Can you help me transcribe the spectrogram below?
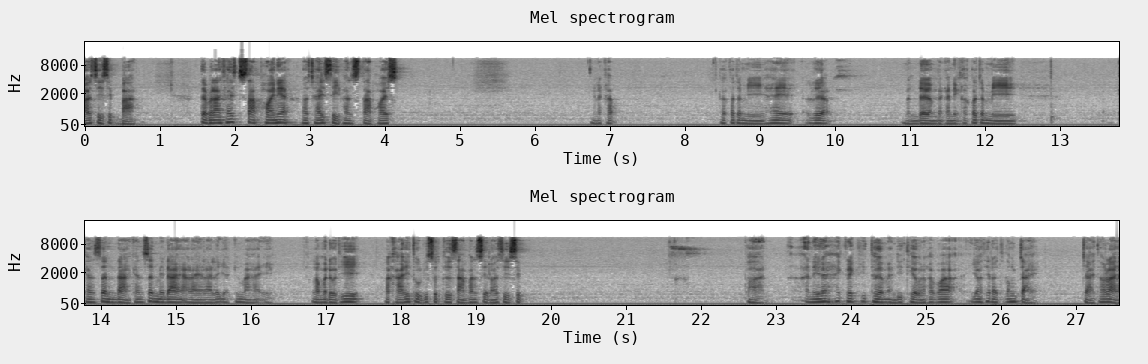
3,440 บาท แต่เวลาใช้ Star Point เนี่ย เราใช้ 4,000 Star Points นะครับาก็จะมีให้เลือกเหมือนเดิม แต่ครั้นี้เขาก็จะมี cancel ได้ cancel ไม่ได้อะไรรายละเอียดขึ้นมาเองเรามาดูที่ราคาที่ถูกที่สุดคือ 3,440 บาท อันนี้ให้คลิกที่ term and detail นะครับ ว่ายอดที่เราจะต้องจ่าย จ่ายเท่าไหร่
